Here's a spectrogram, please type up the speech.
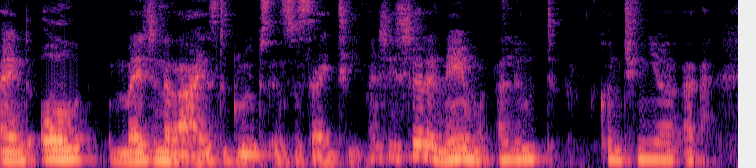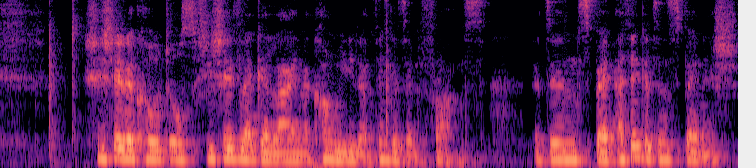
and all marginalized groups in society. And she shared a name, Alut Continue. Uh, she shared a quote also. She shared like a line. I can't read it. I think it's in France. It's in Spanish. I think it's in Spanish.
